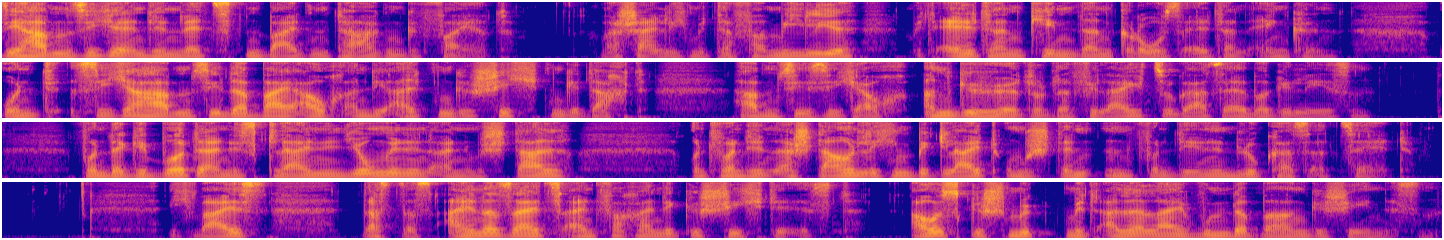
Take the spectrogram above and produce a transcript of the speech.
Sie haben sicher in den letzten beiden Tagen gefeiert. Wahrscheinlich mit der Familie, mit Eltern, Kindern, Großeltern, Enkeln. Und sicher haben Sie dabei auch an die alten Geschichten gedacht, haben Sie sich auch angehört oder vielleicht sogar selber gelesen. Von der Geburt eines kleinen Jungen in einem Stall und von den erstaunlichen Begleitumständen, von denen Lukas erzählt. Ich weiß, dass das einerseits einfach eine Geschichte ist, ausgeschmückt mit allerlei wunderbaren Geschehnissen.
